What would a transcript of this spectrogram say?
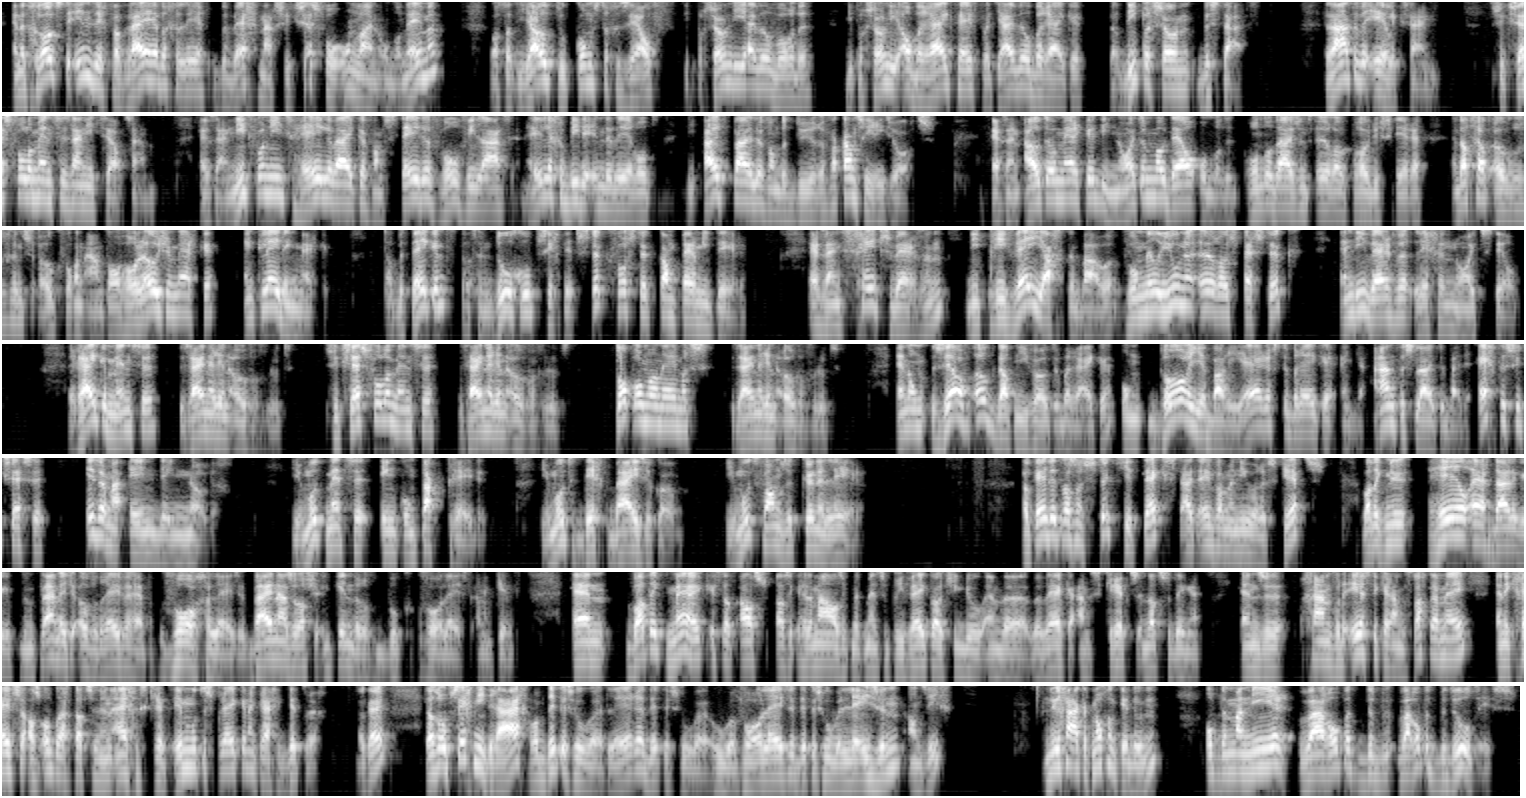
En het grootste inzicht wat wij hebben geleerd op de weg naar succesvol online ondernemen, was dat jouw toekomstige zelf, die persoon die jij wil worden, die persoon die al bereikt heeft wat jij wil bereiken, dat die persoon bestaat. Laten we eerlijk zijn. Succesvolle mensen zijn niet zeldzaam. Er zijn niet voor niets hele wijken van steden vol villa's en hele gebieden in de wereld die uitpuilen van de dure vakantieresorts. Er zijn automerken die nooit een model onder de 100.000 euro produceren. En dat geldt overigens ook voor een aantal horlogemerken en kledingmerken. Dat betekent dat hun doelgroep zich dit stuk voor stuk kan permitteren. Er zijn scheepswerven die privéjachten bouwen voor miljoenen euro's per stuk en die werven liggen nooit stil. Rijke mensen zijn er in overvloed. Succesvolle mensen zijn er in overvloed. Topondernemers zijn er in overvloed. En om zelf ook dat niveau te bereiken, om door je barrières te breken en je aan te sluiten bij de echte successen, is er maar één ding nodig. Je moet met ze in contact treden. Je moet dicht bij ze komen. Je moet van ze kunnen leren. Oké, dit was een stukje tekst uit een van mijn nieuwere scripts. Wat ik nu heel erg duidelijk, ik heb het een klein beetje overdreven, heb voorgelezen. Bijna zoals je een kinderboek voorleest aan een kind. En wat ik merk is dat als, als ik helemaal als ik met mensen privécoaching doe en we, we werken aan scripts en dat soort dingen. En ze gaan voor de eerste keer aan de slag daarmee. En ik geef ze als opdracht dat ze hun eigen script in moeten spreken. Dan krijg ik dit terug. Oké? Dat is op zich niet raar, want dit is hoe we het leren. Dit is hoe we, hoe we voorlezen. Dit is hoe we lezen aan zich. Nu ga ik het nog een keer doen. Op de manier waarop het, de, waarop het bedoeld is.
